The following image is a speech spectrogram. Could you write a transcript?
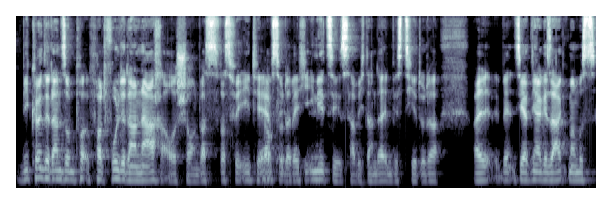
wie könnte dann so ein Portfolio danach ausschauen? Was, was für ETFs okay. oder welche Indizes habe ich dann da investiert? Oder weil Sie hatten ja gesagt, man muss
